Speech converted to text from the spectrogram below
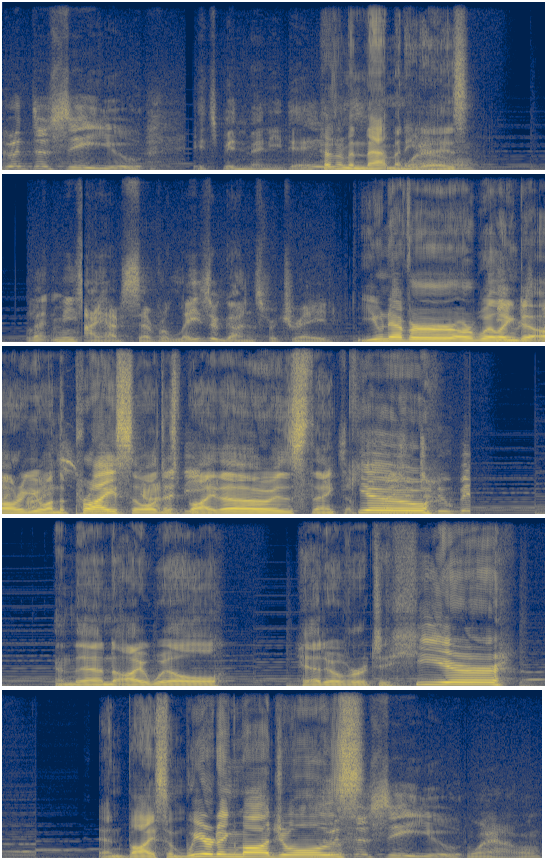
Good to see you. It's been many days. Hasn't been that many Well, days. Let me. I have several laser guns for trade. You never are willing to Here's my argue on the price. price, so I'll just buy deal. those. Thank you. to. And then I will head over to here and buy some weirding modules. Good to see you. Well,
